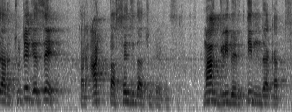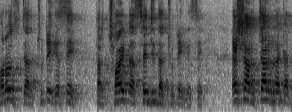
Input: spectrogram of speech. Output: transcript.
যার ছুটে গেছে, তার আটটা সেজদা ছুটে গেছে। মাগরিবের তিন রাকাত ফরজ যার ছুটে গেছে, তার ছয়টা সেজদা ছুটে গেছে। এশার চার রাকাত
